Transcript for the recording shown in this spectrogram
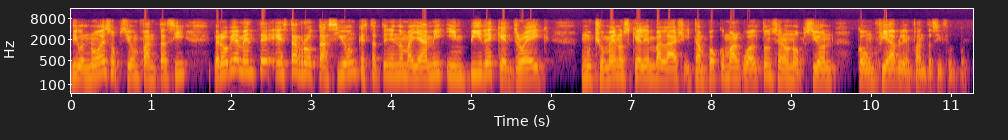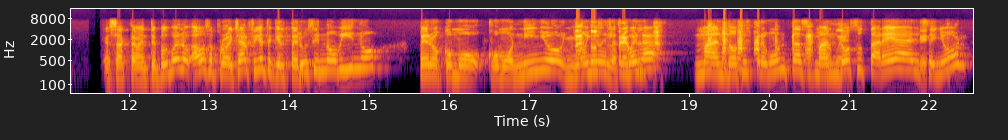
digo, no es opción fantasy, pero obviamente esta rotación que está teniendo Miami impide que Drake, mucho menos Kellen Balash y tampoco Mark Walton sean una opción confiable en fantasy fútbol. Exactamente, pues bueno, vamos a aprovechar, fíjate que el Perú sí no vino, pero como, como niño ñoño en la escuela, mandó sus preguntas, mandó su tarea el señor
